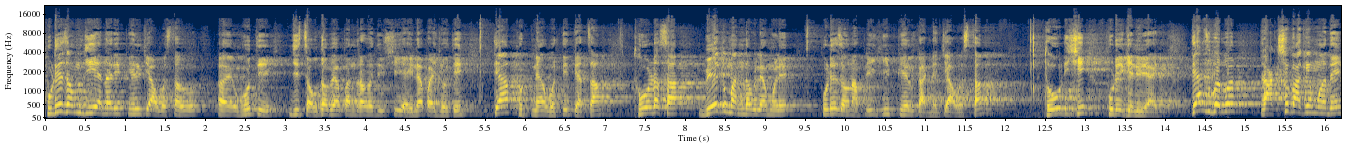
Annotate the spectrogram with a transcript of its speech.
पुढे जाऊन जी येणारी फेलची अवस्था हो, होती जी चौदाव्या पंधराव्या दिवशी यायला पाहिजे होती त्या फुटण्यावरती त्याचा थोडासा वेग मंदवल्यामुळे पुढे जाऊन आपली ही फेल काढण्याची अवस्था थोडीशी पुढे गेलेली आहे. त्याचबरोबर द्राक्षबागेमध्ये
